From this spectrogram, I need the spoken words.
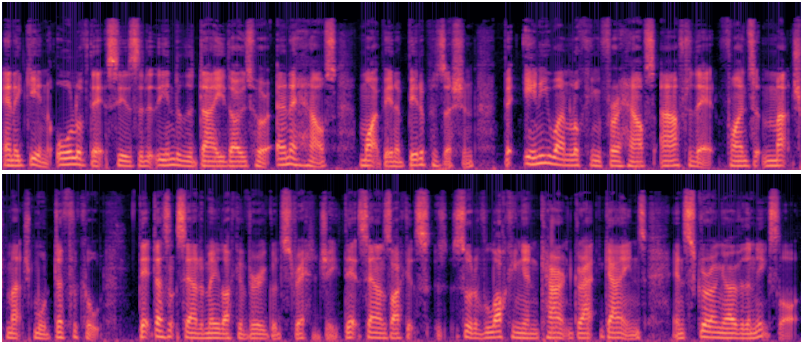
And again, all of that says that at the end of the day, those who are in a house might be in a better position, but anyone looking for a house after that finds it much, much more difficult. That doesn't sound to me like a very good strategy. That sounds like it's sort of locking in current gains and screwing over the next lot.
